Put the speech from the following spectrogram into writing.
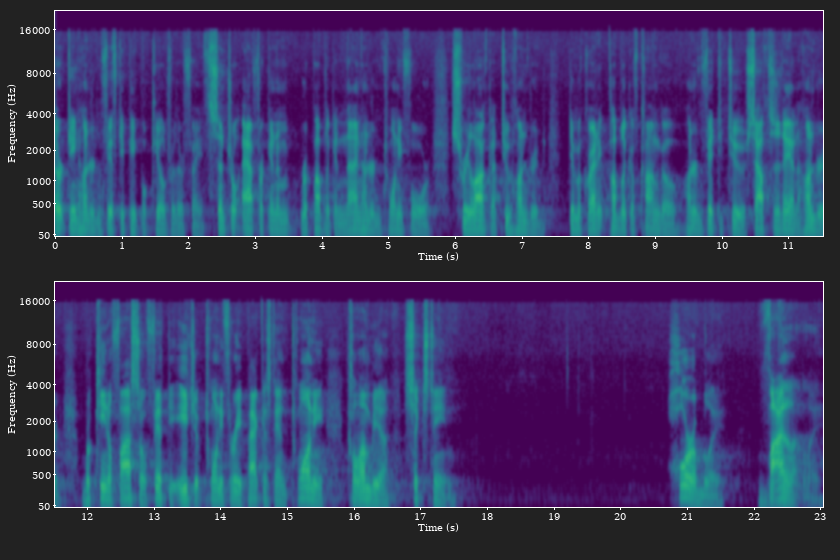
1,350 people killed for their faith. Central African Republic, 924. Sri Lanka, 200. Democratic Republic of Congo, 152, South Sudan, 100, Burkina Faso, 50, Egypt, 23, Pakistan, 20, Colombia, 16. Horribly, violently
